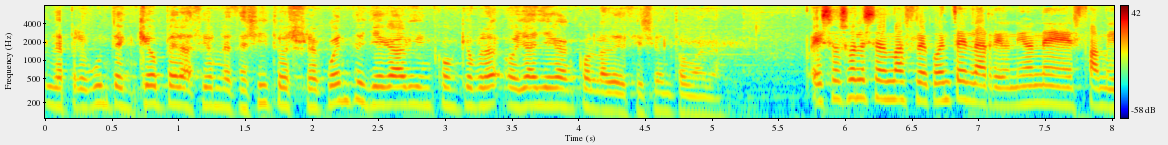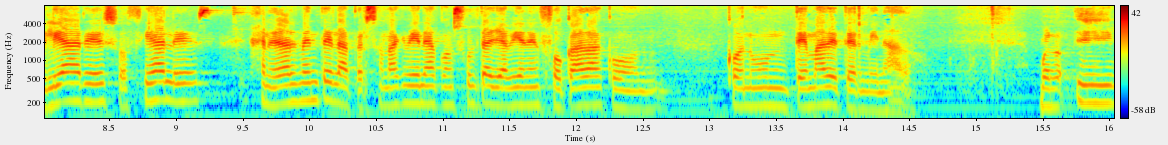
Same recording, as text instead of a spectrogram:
le pregunten qué operación necesito es frecuente, ¿llega alguien con qué o ya llegan con la decisión tomada? Eso suele ser más frecuente en las reuniones familiares, sociales. Generalmente la persona que viene a consulta ya viene enfocada con, con un tema determinado. Bueno, y,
